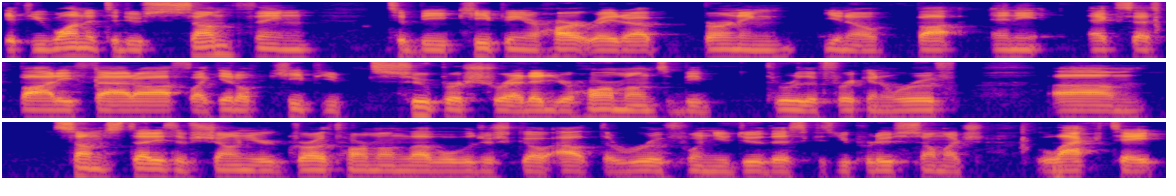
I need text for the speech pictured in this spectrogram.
If you wanted to do something to be keeping your heart rate up, burning, you know, any excess body fat off, like it'll keep you super shredded. Your hormones will be through the freaking roof. Um, some studies have shown your growth hormone level will just go out the roof when you do this because you produce so much lactate.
